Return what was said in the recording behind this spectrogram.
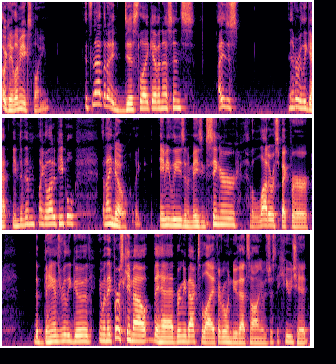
Okay, let me explain. It's not that I dislike Evanescence, I just never really got into them like a lot of people. And I know, like, Amy Lee's an amazing singer, I have a lot of respect for her the band's really good. And when they first came out, they had Bring Me Back to Life. Everyone knew that song. It was just a huge hit.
